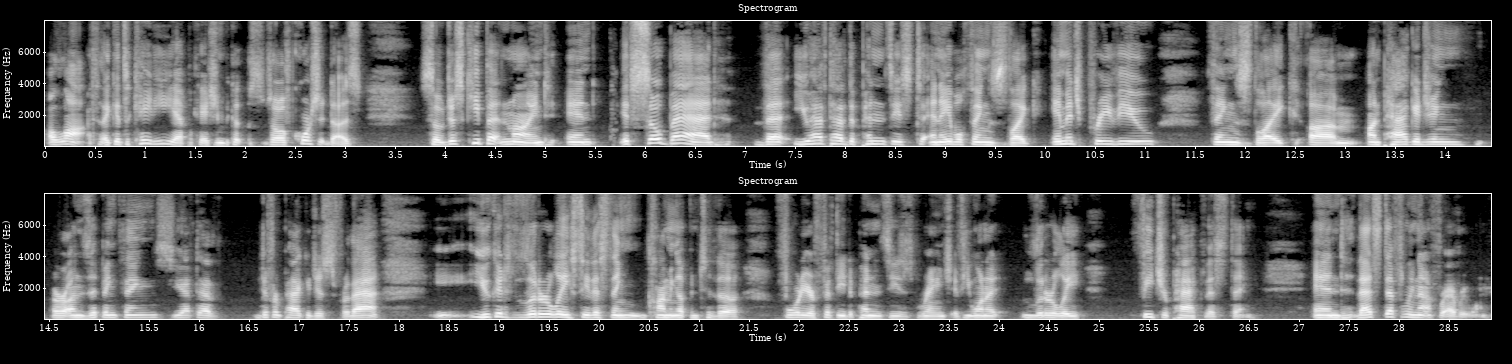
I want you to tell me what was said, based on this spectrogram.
a lot. Like it's a KDE application because so of course it does. So just keep that in mind and it's so bad that you have to have dependencies to enable things like image preview, things like um, unpackaging or unzipping things. You have to have different packages for that. You could literally see this thing climbing up into the 40 or 50 dependencies range if you want to literally feature pack this thing. And that's definitely not for everyone.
